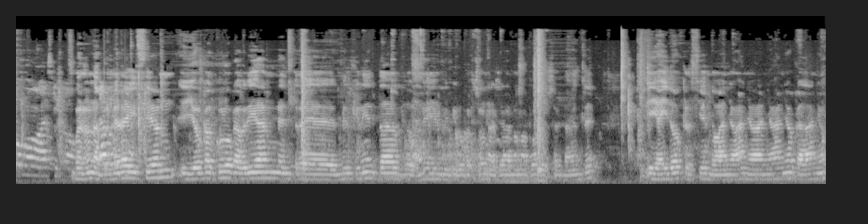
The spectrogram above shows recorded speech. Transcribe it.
cómo ha sido? Bueno, en la primera edición yo calculo que habrían entre 1.500, 2.000 y pico personas, ya no me acuerdo exactamente y ha ido creciendo año año, año año, cada año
